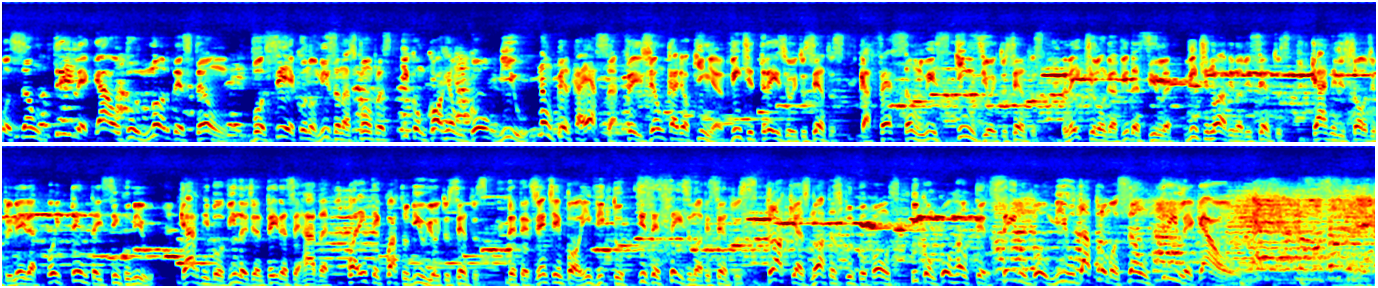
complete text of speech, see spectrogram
Promoção Trilegal do Nordestão. Você economiza nas compras e concorre a um Gol Mil. Não perca essa. Feijão Carioquinha, 23,800. Café São Luís, 15,800. Leite Longa Vida Sila, 29,900. Carne de sol de primeira, 85 mil. Carne bovina dianteira cerrada 44.800. Detergente em pó Invicto, 16,900. Troque as notas por cupons e concorra ao terceiro Gol Mil da promoção Trilegal. É a promoção Trilegal.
